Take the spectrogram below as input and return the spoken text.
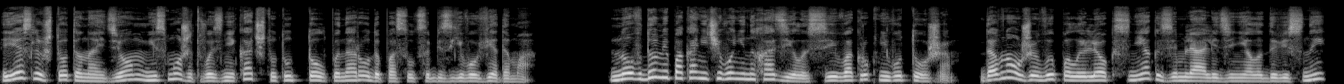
Если что-то найдем, не сможет возникать, что тут толпы народа пасутся без его ведома». Но в доме пока ничего не находилось, и вокруг него тоже. Давно уже выпал и лег снег, земля оледенела до весны,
